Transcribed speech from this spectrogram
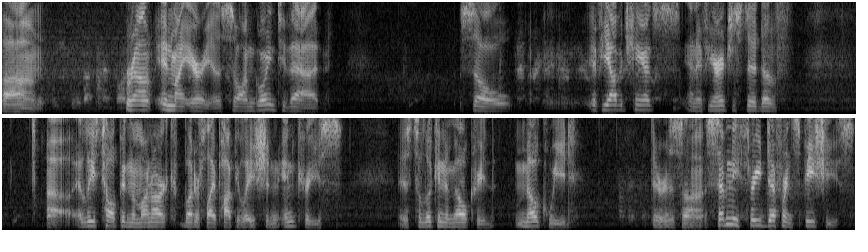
um, around in my area so I'm going to that. So if you have a chance and if you're interested of uh, at least helping the monarch butterfly population increase is to look into milkweed milkweed. There's uh, 73 different species.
